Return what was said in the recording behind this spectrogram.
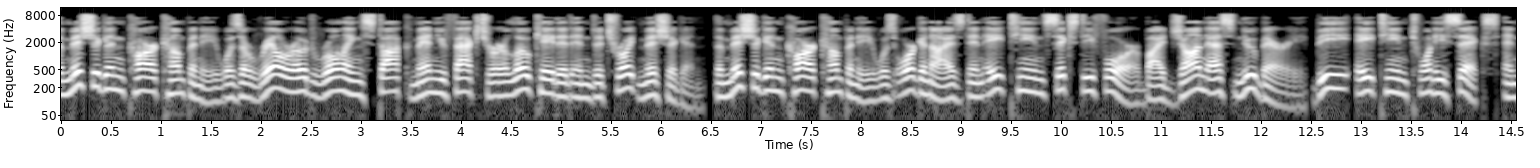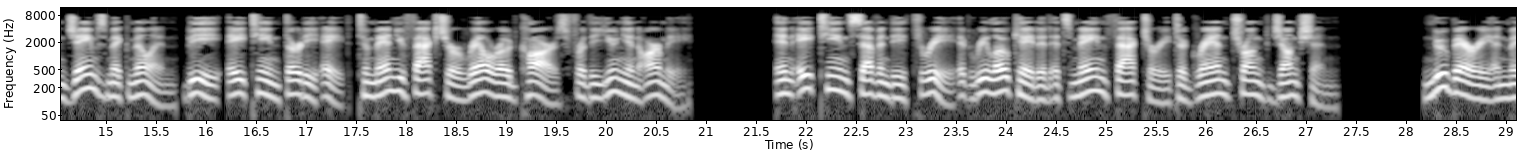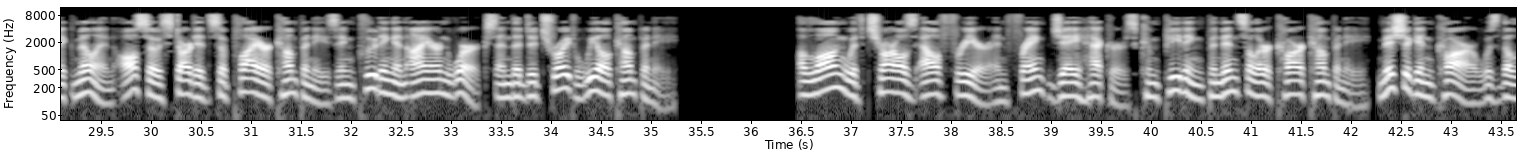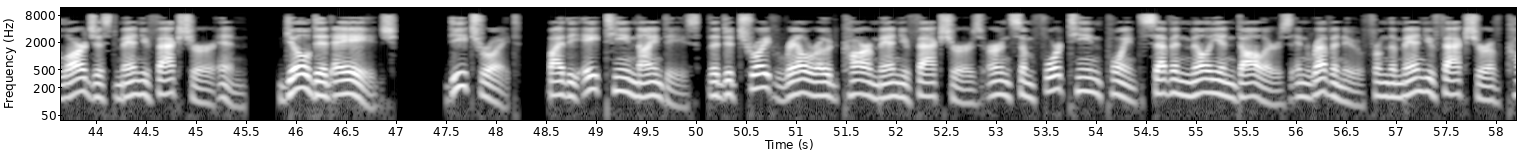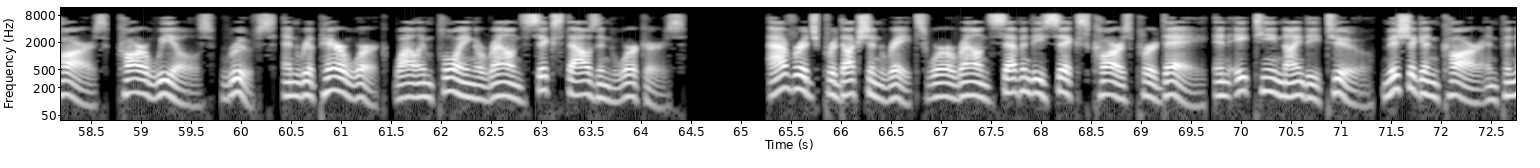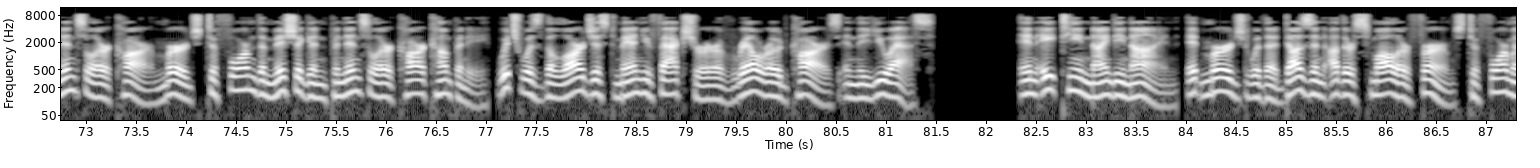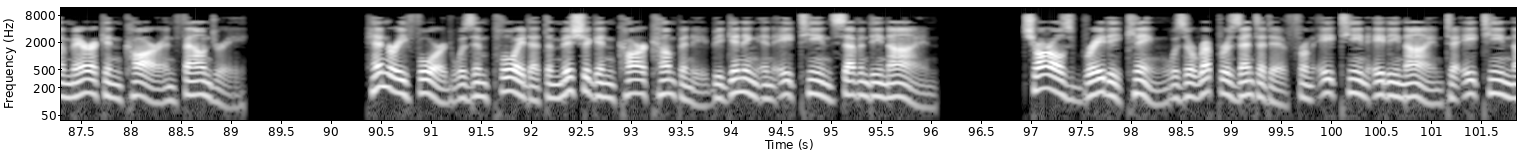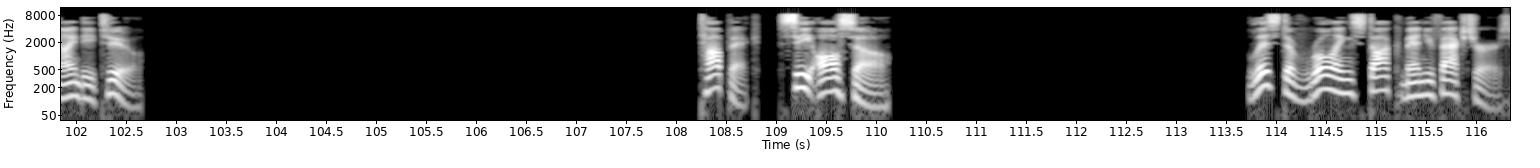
The Michigan Car Company was a railroad rolling stock manufacturer located in Detroit, Michigan. The Michigan Car Company was organized in 1864 by John S. Newberry (B. 1826) and James McMillan (B. 1838) to manufacture railroad cars for the Union Army. In 1873 it relocated its main factory to Grand Trunk Junction. Newberry and McMillan also started supplier companies including an iron works and the Detroit Wheel Company. Along with Charles L. Freer and Frank J. Hecker's competing Peninsular Car Company, Michigan Car was the largest manufacturer in «Gilded Age» Detroit. By the 1890s, the Detroit railroad car manufacturers earned some $14.7 million in revenue from the manufacture of cars, car wheels, roofs, and repair work, while employing around 6,000 workers. Average production rates were around 76 cars per day. In 1892, Michigan Car and Peninsular Car merged to form the Michigan Peninsular Car Company, which was the largest manufacturer of railroad cars in the U.S. In 1899, it merged with a dozen other smaller firms to form American Car and Foundry. Henry Ford was employed at the Michigan Car Company beginning in 1879. Charles Brady King was a representative from 1889 to 1892. Topic. See also List of rolling stock manufacturers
